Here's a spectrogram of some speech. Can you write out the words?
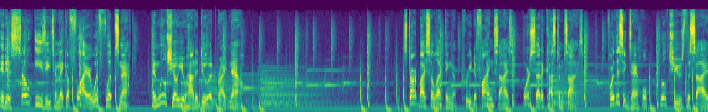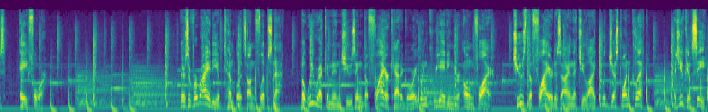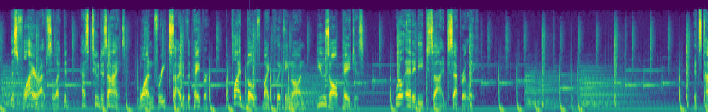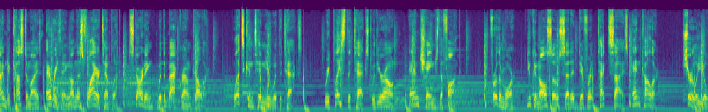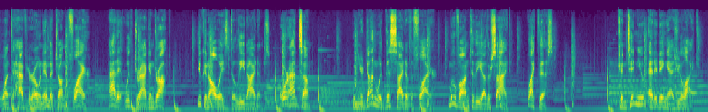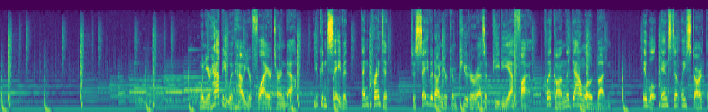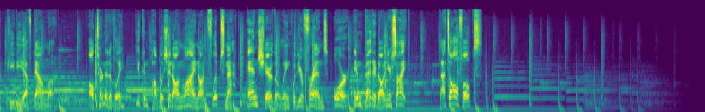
It is so easy to make a flyer with FlipSnack, and we'll show you how to do it right now. Start by selecting a predefined size or set a custom size. For this example, we'll choose the size A4. There's a variety of templates on FlipSnack, but we recommend choosing the flyer category when creating your own flyer. Choose the flyer design that you like with just one click. As you can see, this flyer I've selected has two designs, one for each side of the paper. Apply both by clicking on Use All Pages. We'll edit each side separately. It's time to customize everything on this flyer template, starting with the background color. Let's continue with the text. Replace the text with your own and change the font. Furthermore, you can also set a different text size and color. Surely you'll want to have your own image on the flyer. Add it with drag and drop. You can always delete items or add some. When you're done with this side of the flyer, move on to the other side, like this. Continue editing as you like. When you're happy with how your flyer turned out, you can save it and print it. To save it on your computer as a PDF file, click on the Download button. It will instantly start the PDF download. Alternatively, you can publish it online on FlipSnack and share the link with your friends or embed it on your site. That's all, folks.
